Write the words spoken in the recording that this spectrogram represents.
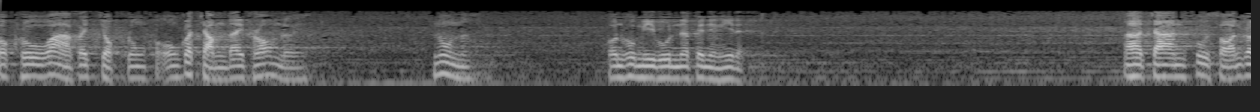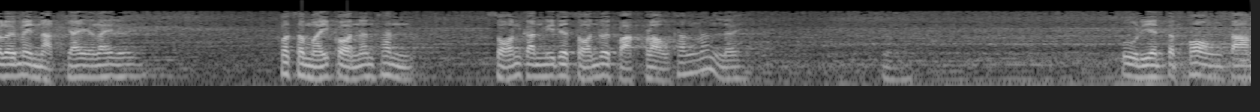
อครูว่าไปจบลงพระองค์ก็จำได้พร้อมเลย นู่นนะคนผู้มีบุญนะเป็นอย่างนี้แหละอาจารย์ผู้สอนก็เลยไม่หนักใจอะไรเลย ราะสมัยก่อนนั้นท่านสอนกันมีแต่สอนด้วยปากเปล่าทั้งนั้นเลย ผู้เรียนกระท่องตาม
